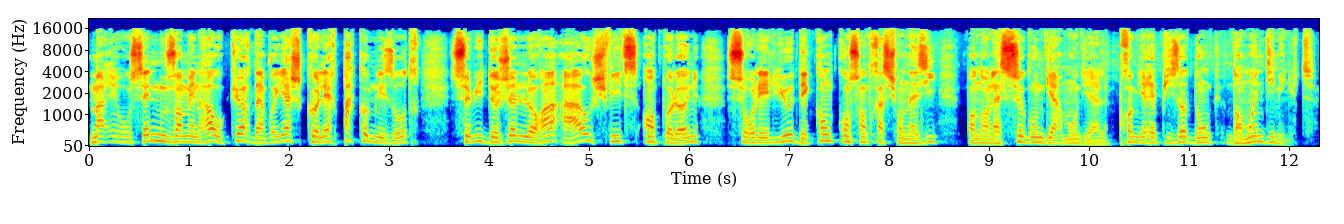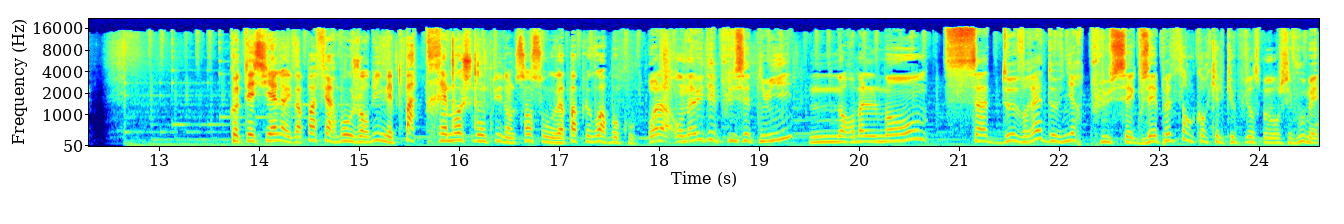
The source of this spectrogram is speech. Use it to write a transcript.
Marie Roussel nous emmènera au cœur d'un voyage scolaire pas comme les autres, celui de jeunes Lorrains à Auschwitz en Pologne, sur les lieux des camps de concentration nazis pendant la Seconde Guerre mondiale. Premier épisode donc dans moins de 10 minutes. Côté ciel, il va pas faire beau aujourd'hui, mais pas très moche non plus, dans le sens où il va pas pleuvoir beaucoup. Voilà, on a eu des pluies cette nuit. Normalement, ça devrait devenir plus sec. Vous avez peut-être encore quelques pluies en ce moment chez vous, mais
